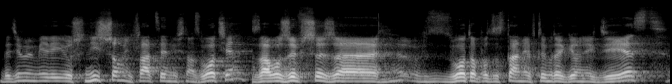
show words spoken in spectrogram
będziemy mieli już niższą inflację niż na złocie, założywszy, że złoto pozostanie w tym regionie, gdzie jest.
